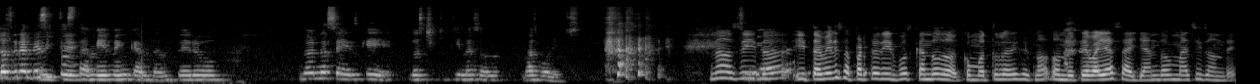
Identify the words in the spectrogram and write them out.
los grandecitos también me encantan, pero no, no sé, es que los chiquitines son más bonitos. No, sí, ¿no? Y también esa parte de ir buscando, como tú lo dices, ¿no? Donde te vayas hallando más y donde...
